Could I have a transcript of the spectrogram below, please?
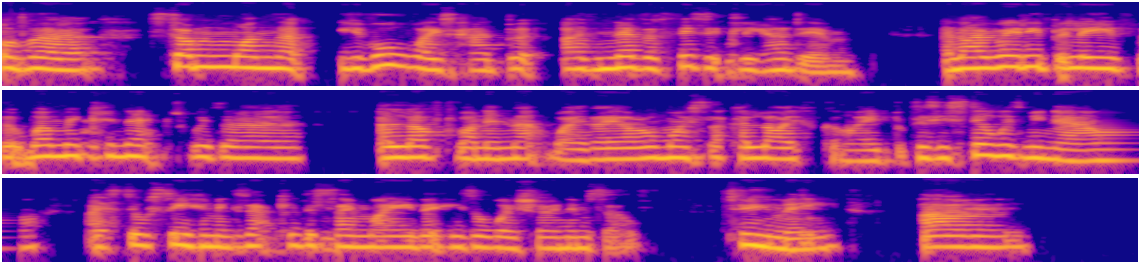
of a someone that you've always had, but I've never physically had him. And I really believe that when we connect with a a loved one in that way, they are almost like a life guide because he's still with me now I still see him exactly the same way that he's always shown himself to me. Um,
